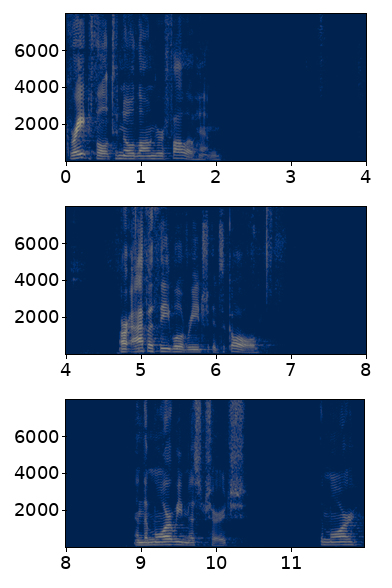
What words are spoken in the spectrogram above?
grateful to no longer follow him our apathy will reach its goal. And the more we miss church, the more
